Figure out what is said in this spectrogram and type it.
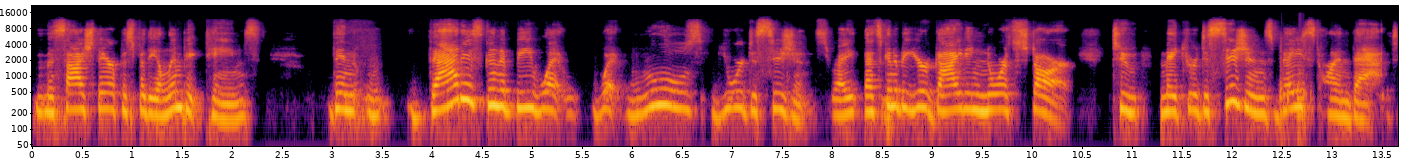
massage therapist for the Olympic teams, then that is going to be what what rules your decisions right that's going to be your guiding north star to make your decisions based on that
